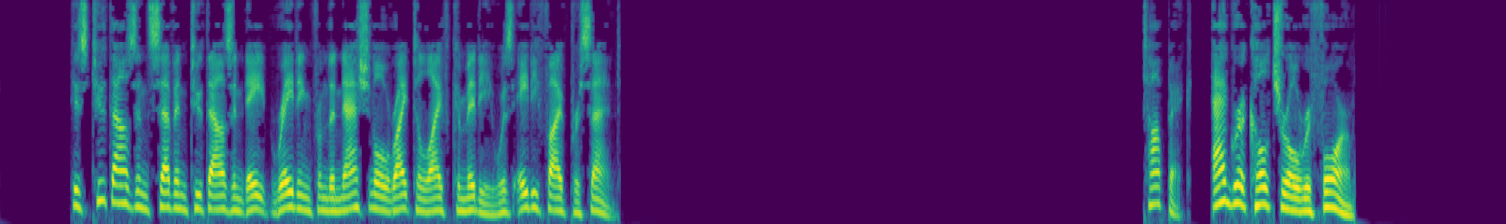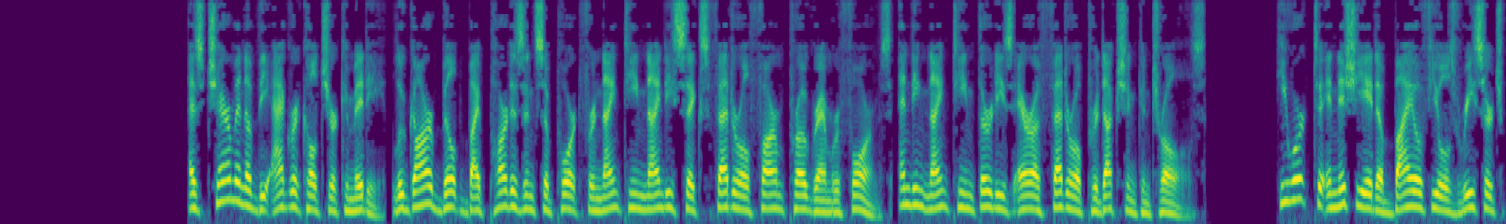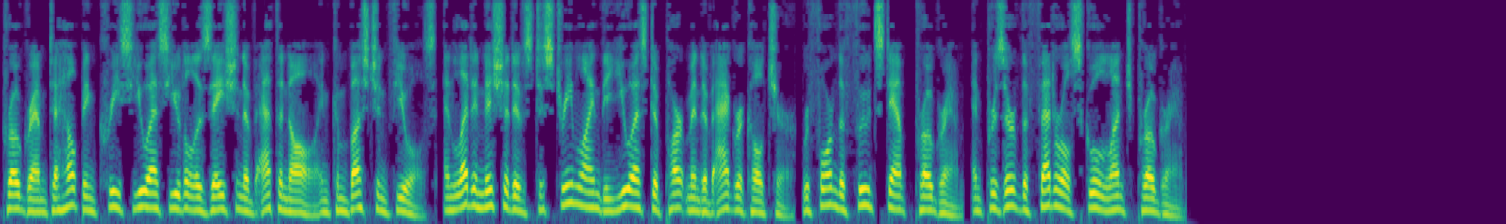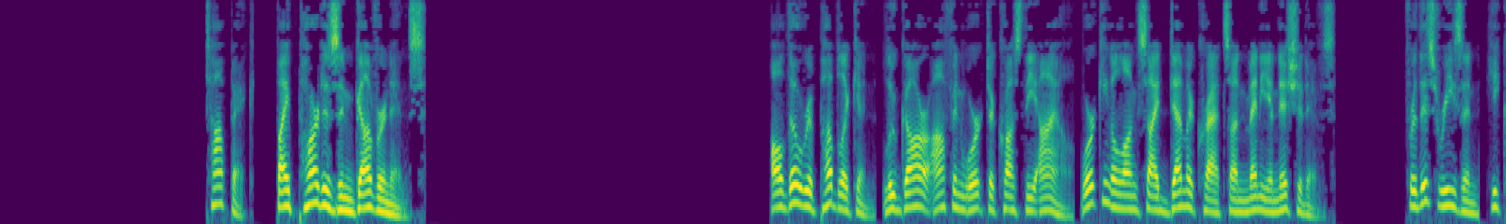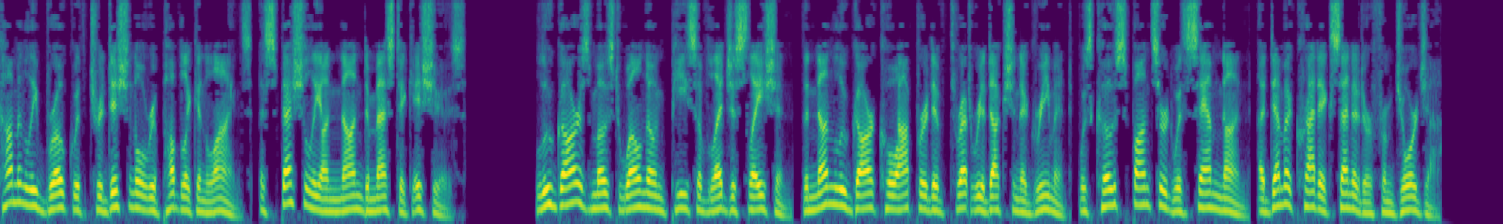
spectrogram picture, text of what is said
His 2007–2008 rating from the National Right to Life Committee was 85%. Agricultural reform As chairman of the Agriculture Committee, Lugar built bipartisan support for 1996 federal farm program reforms, ending 1930s-era federal production controls. He worked to initiate a biofuels research program to help increase U.S. utilization of ethanol and combustion fuels, and led initiatives to streamline the U.S. Department of Agriculture, reform the food stamp program, and preserve the federal school lunch program. Bipartisan governance Although Republican, Lugar often worked across the aisle, working alongside Democrats on many initiatives. For this reason, he commonly broke with traditional Republican lines, especially on non-domestic issues. Lugar's most well-known piece of legislation, the Nunn-Lugar Cooperative Threat Reduction Agreement, was co-sponsored with Sam Nunn, a Democratic senator from Georgia.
